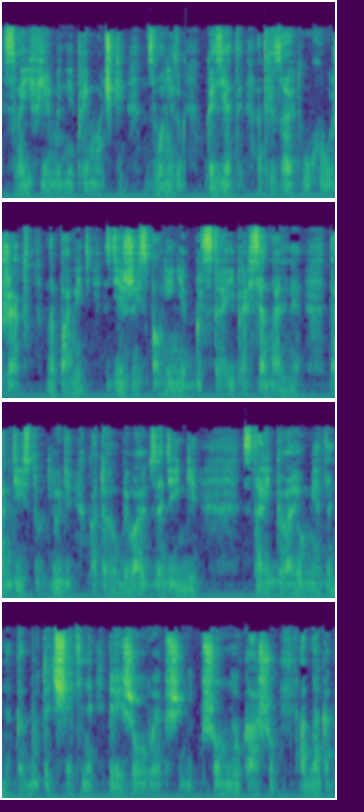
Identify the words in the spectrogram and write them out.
свои фирменные примочки, звонят в газеты, отрезают ухо у жертв на память. Здесь же исполнение быстрое и профессиональное. Так действуют люди, которые убивают за деньги. Старик говорил медленно, как будто тщательно пережевывая пшенную кашу. Однако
